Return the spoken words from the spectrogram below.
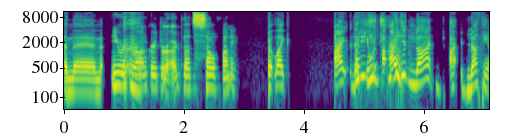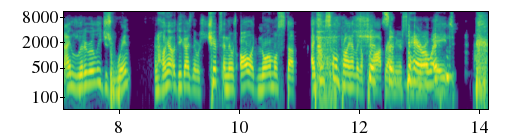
and then, You were drunk or drugged. That's so funny. but like, I that, did was- I did not I, nothing. I literally just went and hung out with you guys, and there was chips, and there was all like normal stuff. I think someone probably had like a pop brownie or something. heroin. ate.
